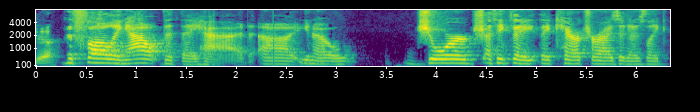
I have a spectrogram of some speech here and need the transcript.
yeah. the falling out that they had. Uh, you know, George, I think they they characterize it as like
